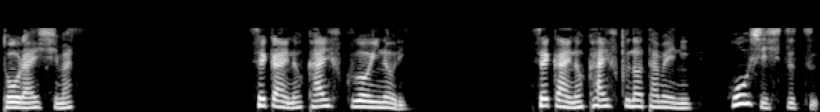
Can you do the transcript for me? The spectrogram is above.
到来します。世界の回復を祈り、世界の回復のために奉仕しつつ、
